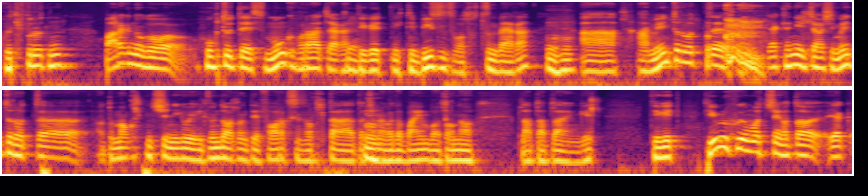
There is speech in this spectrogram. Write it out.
хөтөлбөрүүд нь баг нөгөө хүүхдүүдээс мөнгө хурааж байгаа тэгээд нэг тийм бизнес болгоцсон байгаа. Аа а менторууд яг таны хэлж байгаа шиг менторууд одоо Монголд нь жишээ нэг үеийг зөндөө олон тийм форексын сургалтаа одоо чамайг одоо баян болгоно бла бла бла ингээл. Тэгээд тиймэрхүү юмуд чинь одоо яг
